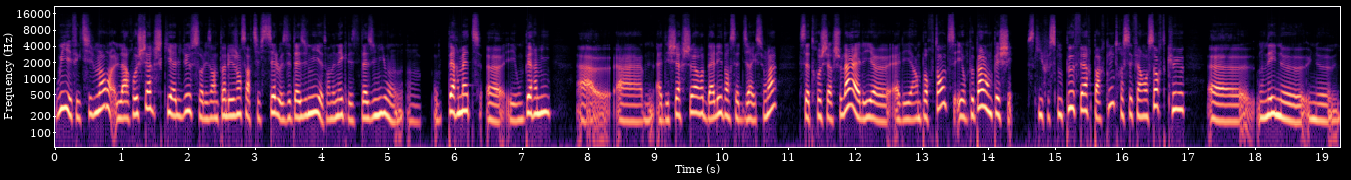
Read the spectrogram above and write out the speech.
oui, effectivement, la recherche qui a lieu sur les intelligences artificielles aux États-Unis, étant donné que les États-Unis ont, permettent euh, et ont permis à, des chercheurs d'aller dans cette direction-là, cette recherche-là, elle, est, euh, elle est importante et on ne peut pas l'empêcher. Ce qu'on peut faire, par contre, c'est faire en sorte que on ait une,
